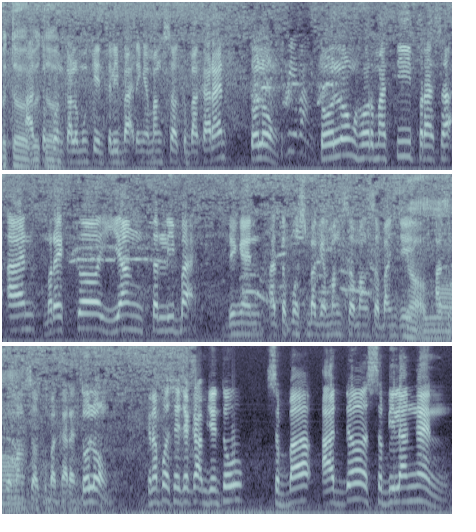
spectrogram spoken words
Betul, ataupun betul. kalau mungkin terlibat dengan mangsa kebakaran, tolong tolong hormati perasaan mereka yang terlibat dengan ataupun sebagai mangsa-mangsa banjir Ya Allah. ataupun mangsa kebakaran. Tolong. Kenapa saya cakap macam tu? Sebab ada sebilangan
